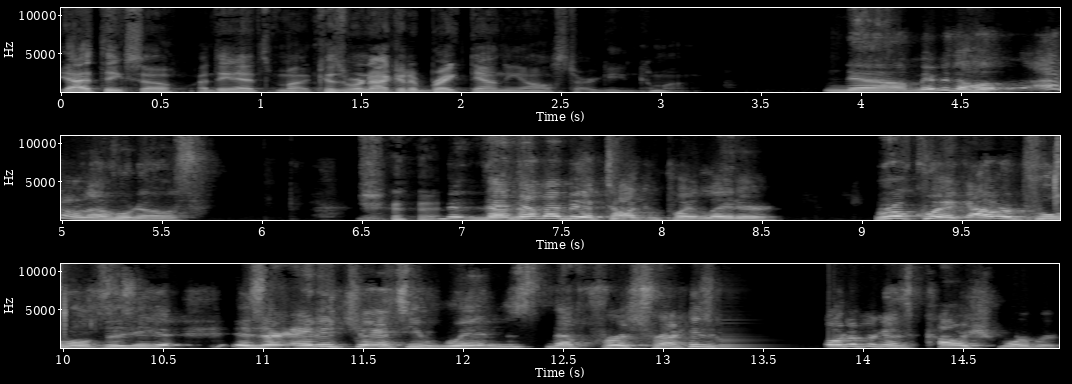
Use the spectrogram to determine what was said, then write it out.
Yeah, I think so. I think that's because we're not going to break down the All Star game. Come on. No, maybe the whole. I don't know. Who knows? that, that might be a talking point later. Real quick, Albert Pujols. Is he? Is there any chance he wins that first round? He's going up against Kyle Schwarber,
